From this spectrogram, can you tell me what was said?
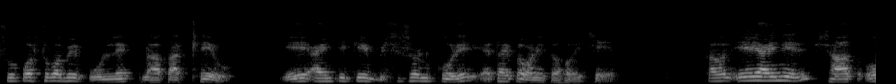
সুস্পষ্টভাবে উল্লেখ না থাকলেও এই আইনটিকে বিশ্লেষণ করে এটাই প্রমাণিত হয়েছে। কারণ এই আইনের সাত ও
